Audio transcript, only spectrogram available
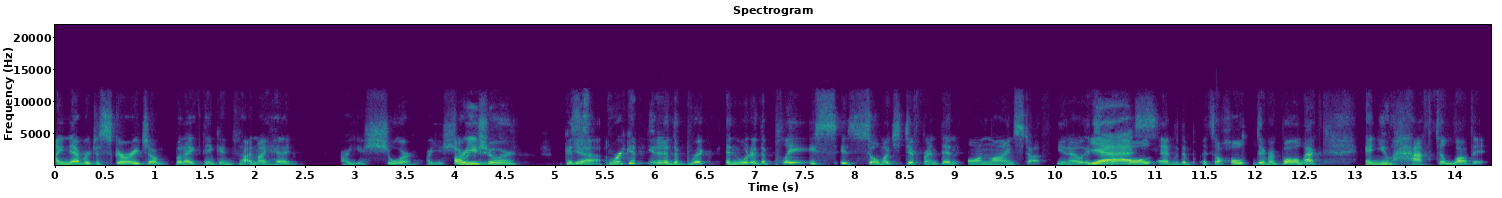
I never discourage them. But I think inside my head, are you sure? Are you sure? Are you sure? Because Yeah. brick, you know, the brick and mortar, the place is so much different than online stuff. You know, it's the whole, it's a whole different ball of wax, and you have to love it.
